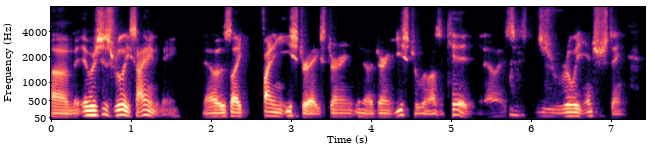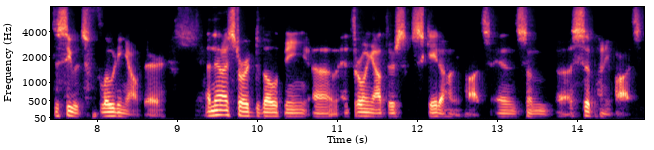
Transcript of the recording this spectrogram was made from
um, it was just really exciting to me. You know, it was like finding Easter eggs during, you know, during Easter when I was a kid. You know, it's just, just really interesting to see what's floating out there. And then I started developing uh, and throwing out there some SCADA honeypots and some uh, SIP honeypots.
